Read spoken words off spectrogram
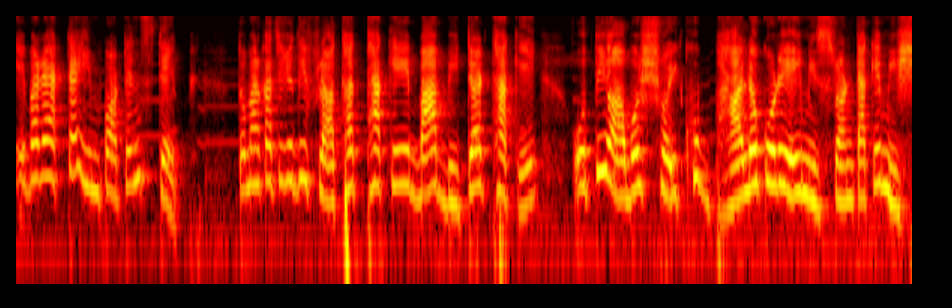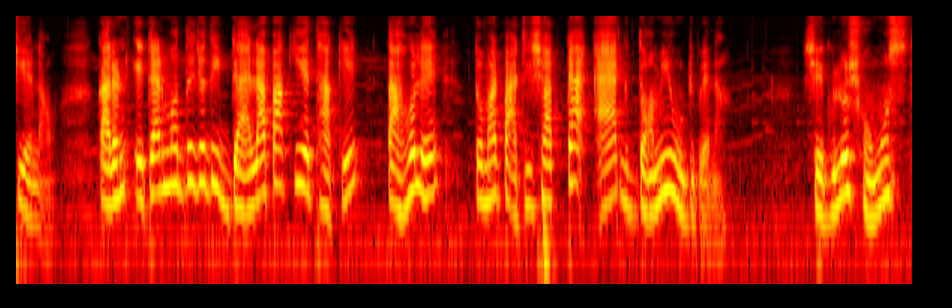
এবারে একটা ইম্পর্টেন্ট স্টেপ তোমার কাছে যদি ফ্লথার থাকে বা বিটার থাকে অতি অবশ্যই খুব ভালো করে এই মিশ্রণটাকে মিশিয়ে নাও। কারণ এটার মধ্যে যদি ডেলা পাকিয়ে থাকে, তাহলে তোমার পাটিসাপটা একদমই উঠবে না। সেগুলো সমস্ত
